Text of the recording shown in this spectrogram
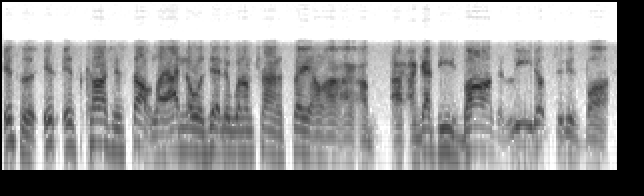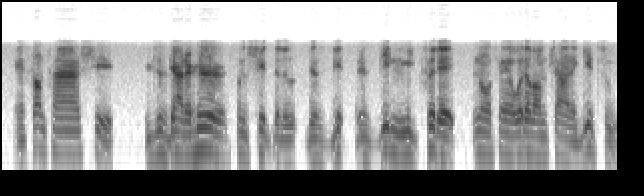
It's a. It, it's conscious thought. Like I know exactly what I'm trying to say. I, I I I got these bars that lead up to this bar, and sometimes shit, you just gotta hear some shit that that's get that's getting me to that. You know what I'm saying? Whatever I'm trying to get to.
